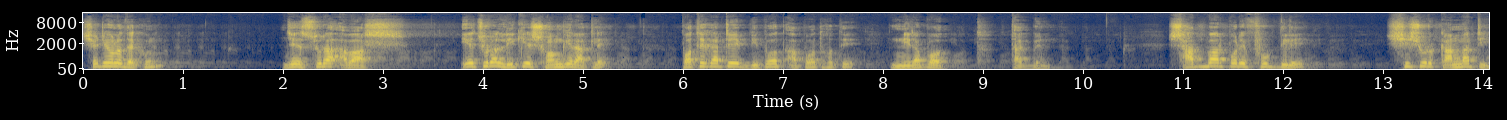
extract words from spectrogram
সেটি হলো দেখুন, যে সুরা আবাস, এ সুরা লিখে সঙ্গে রাখলে পথে ঘাটে বিপদ, আপদ হতে নিরাপদ থাকবেন। সাতবার পরে ফুক দিলে শিশুর কান্নাটি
